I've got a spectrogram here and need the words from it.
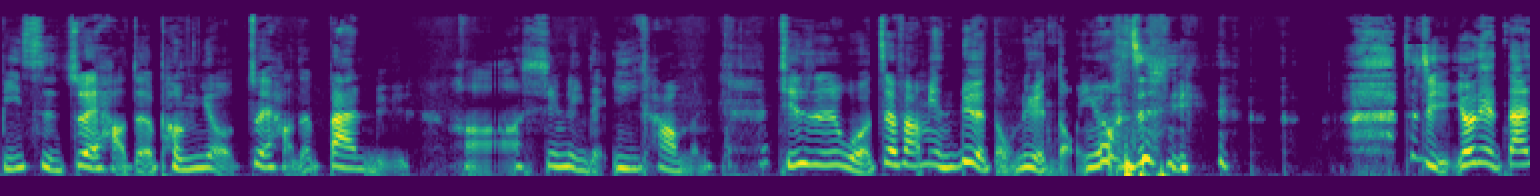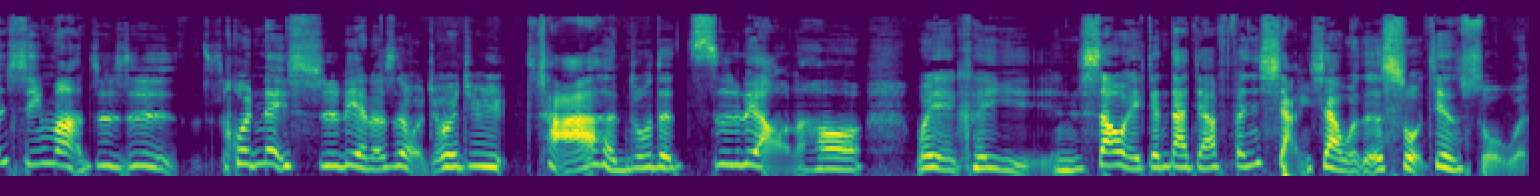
彼此最好的朋友、最好的伴侣，哈，心灵的依靠呢？其实我这方面略懂略懂，因为我自己 自己有点担心嘛，就是。婚内失恋的时候，我就会去查很多的资料，然后我也可以稍微跟大家分享一下我的所见所闻。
